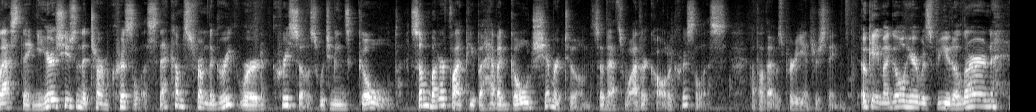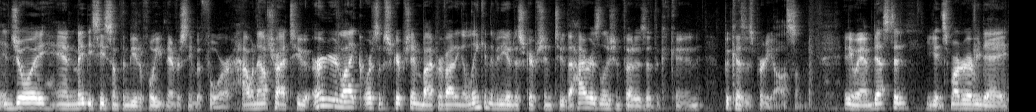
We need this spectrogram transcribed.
Last thing, you hear us using the term chrysalis. That comes from the Greek word chrysos, which means gold. Some butterfly pupa have a gold shimmer to them, so that's why they're called a chrysalis. I thought that was pretty interesting. Okay, my goal here was for you to learn, enjoy, and maybe see something beautiful you've never seen before. I will now try to earn your like or subscription by providing a link in the video description to the high resolution photos of the cocoon because it's pretty awesome. Anyway, I'm Destin. You're getting smarter every day.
